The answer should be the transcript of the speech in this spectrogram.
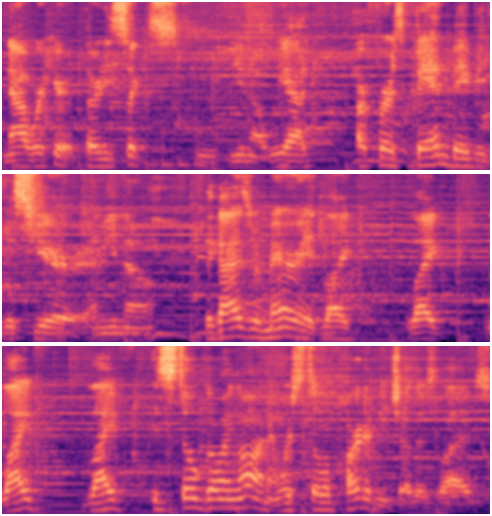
now we're here at 36 you know we had our first band baby this year and you know the guys are married like like life life is still going on and we're still a part of each other's lives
